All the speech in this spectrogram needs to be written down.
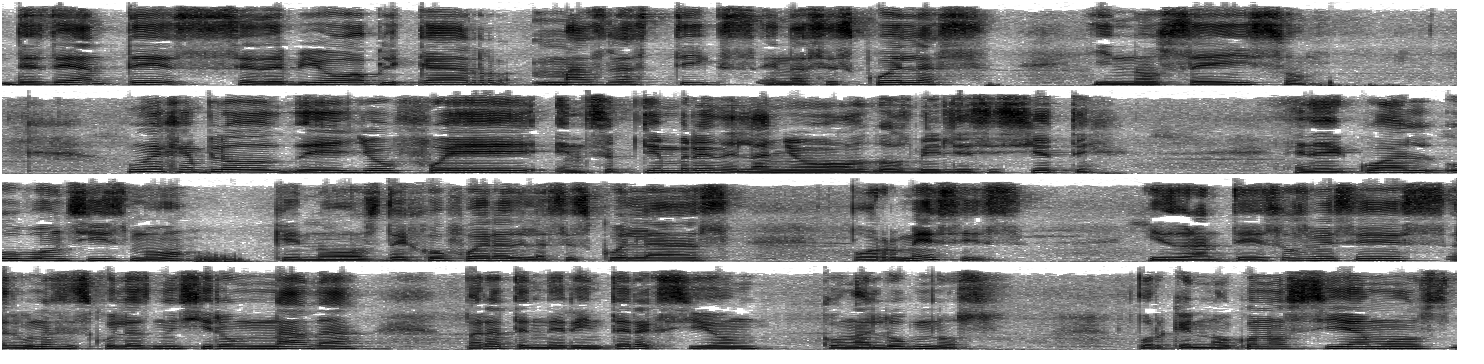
Desde antes se debió aplicar más las TICs en las escuelas y no se hizo. Un ejemplo de ello fue en septiembre del año 2017, en el cual hubo un sismo que nos dejó fuera de las escuelas por meses. Y durante esos meses algunas escuelas no hicieron nada para tener interacción con alumnos, porque no conocíamos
